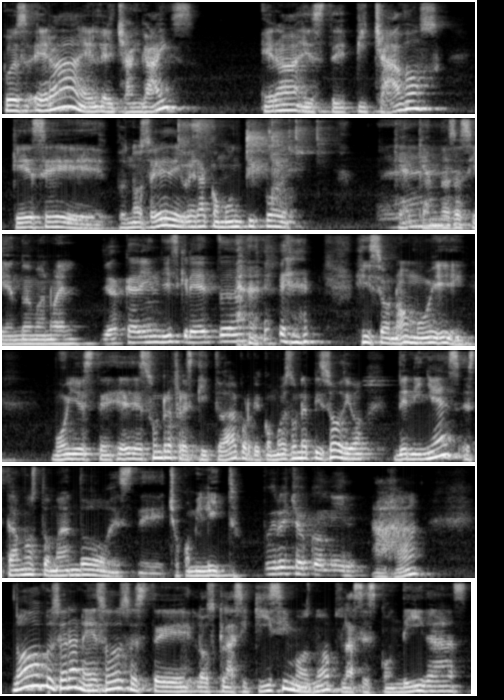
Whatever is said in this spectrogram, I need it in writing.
Pues era el, el changáis, era este pichados, que ese, pues no sé, era como un tipo de... ¿Qué, qué andas haciendo, Emanuel? Yo acá bien discreto. Y sonó muy, muy este, es un refresquito, ¿ah? Porque como es un episodio de niñez, estamos tomando este chocomilito. Puro chocomil. Ajá. No, pues eran esos, este, los clasiquísimos, ¿no? Pues las escondidas,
